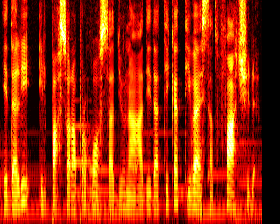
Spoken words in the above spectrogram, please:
e da lì il passo alla proposta di una didattica attiva è stato facile.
